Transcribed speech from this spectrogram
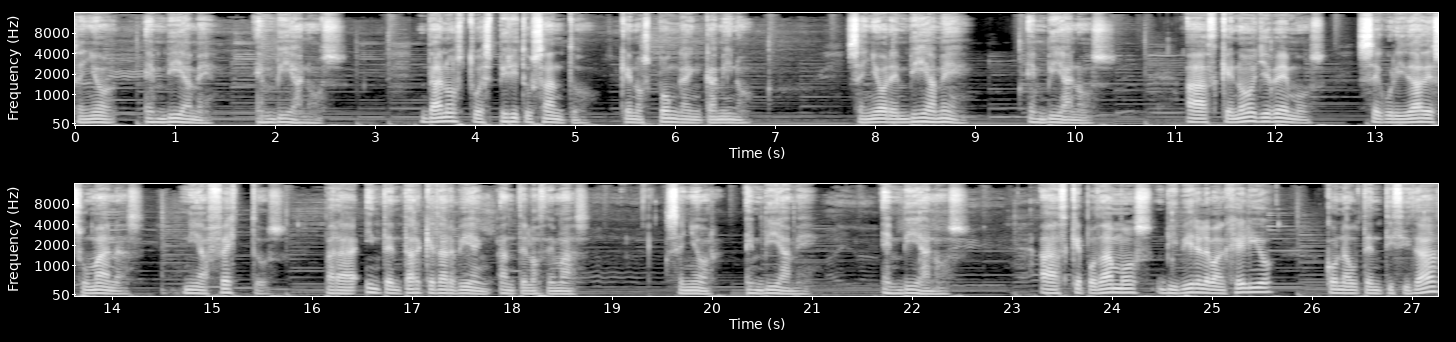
Señor, envíame, envíanos. Danos tu Espíritu Santo que nos ponga en camino. Señor, envíame, envíanos. Haz que no llevemos seguridades humanas ni afectos para intentar quedar bien ante los demás. Señor, envíame, envíanos. Haz que podamos vivir el Evangelio con autenticidad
